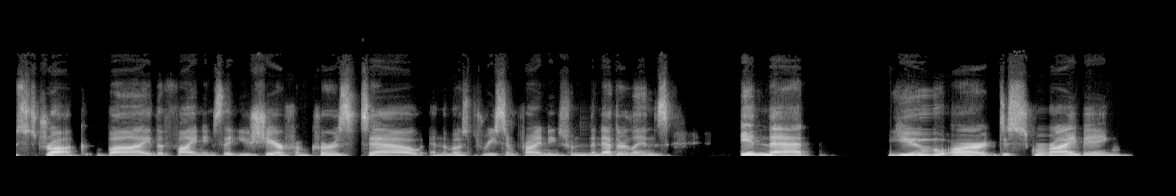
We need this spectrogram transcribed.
struck by the findings that you share from Curacao and the most recent findings from the Netherlands, in that you are describing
